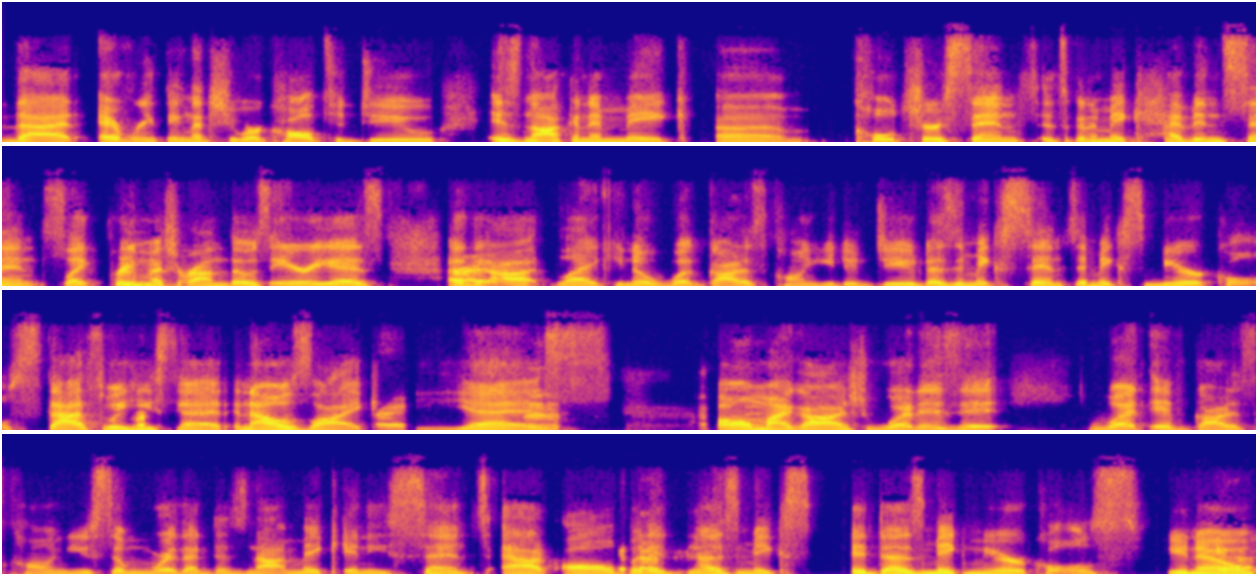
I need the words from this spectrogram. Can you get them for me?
that everything that you are called to do is not going to make um culture sense it's going to make heaven sense like pretty mm-hmm. much around those areas right. that like you know what god is calling you to do doesn't make sense it makes miracles that's what right. he said and i was like right. yes mm-hmm. oh my gosh what is it what if god is calling you somewhere that does not make any sense at all yeah. but it does make it does make miracles, you know?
